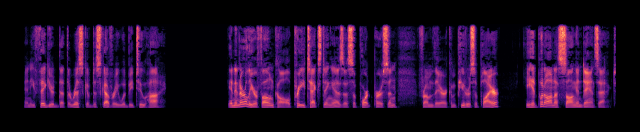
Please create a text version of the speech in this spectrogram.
and he figured that the risk of discovery would be too high. In an earlier phone call, pretexting as a support person from their computer supplier, he had put on a song and dance act.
